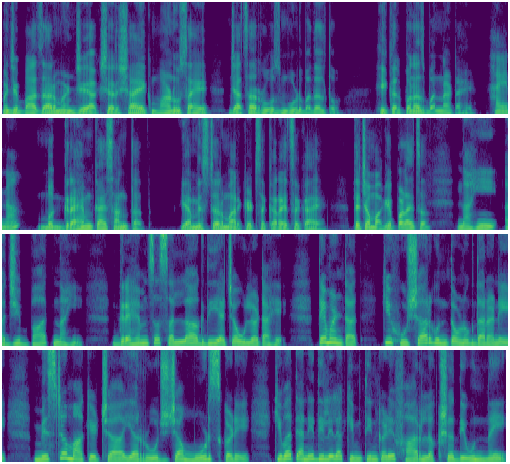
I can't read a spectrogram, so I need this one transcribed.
म्हणजे बाजार म्हणजे अक्षरशः एक माणूस आहे ज्याचा रोज मूड बदलतो. ही कल्पनाच बन्नाट आहे. हाय ना? मग ग्रॅहम काय सांगतात? या मिस्टर मार्केटचं करायचं काय? त्याच्यामागे पळायचं? नाही अजिबात नाही. ग्रॅहमचा सल्ला अगदी याच्या उलट आहे. ते म्हणतात की हुशार गुंतवणूकदाराने मिस्टर मार्केटच्या या रोजच्या मूड्सकडे किंवा त्याने दिलेल्या किमतींकडे फार लक्ष देऊ नये.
